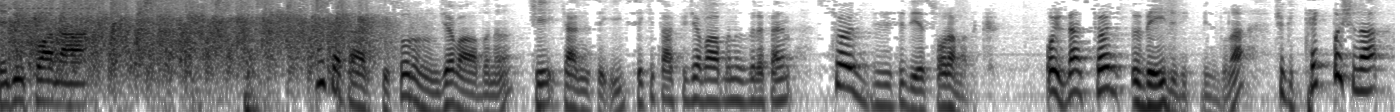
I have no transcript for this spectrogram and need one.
700 puan daha. Bu seferki sorunun cevabını ki kendisi ilk 8 harfli cevabınızdır efendim. Söz dizisi diye soramadık. O yüzden söz öbeği dedik biz buna. Çünkü tek başına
